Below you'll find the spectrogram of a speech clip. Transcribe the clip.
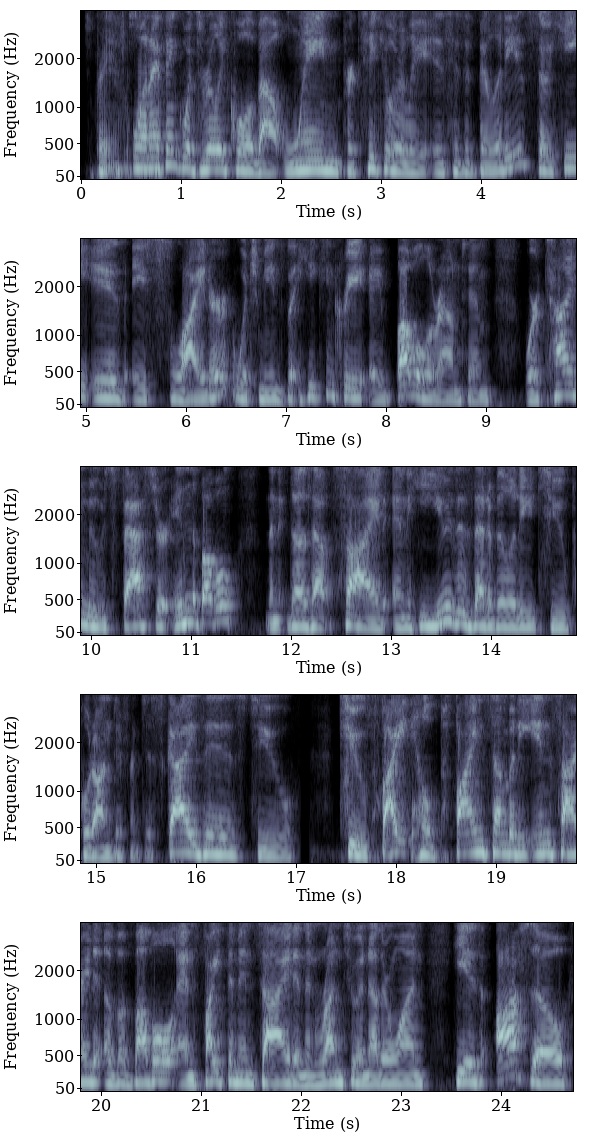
it's pretty interesting Well, and I think what's really cool about Wayne, particularly, is his abilities. So he is a slider, which means that he can create a bubble around him where time moves faster in the bubble than it does outside. And he uses that ability to put on different disguises, to to fight. He'll find somebody inside of a bubble and fight them inside and then run to another one. He is also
